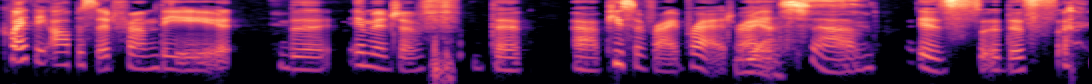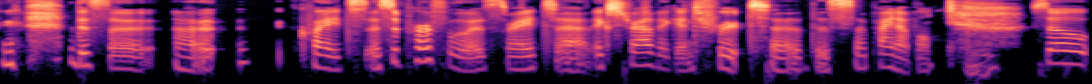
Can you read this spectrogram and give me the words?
quite the opposite from the the image of the uh, piece of rye bread, right? Yes. Um, is this this uh, uh, quite superfluous, right? Uh, extravagant fruit, uh, this uh, pineapple. Mm-hmm. So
